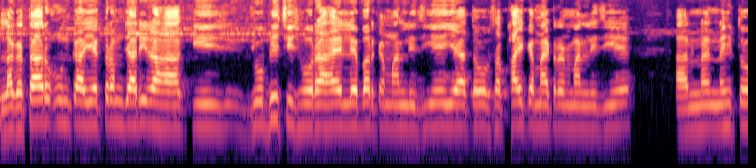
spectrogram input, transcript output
लगातार उनका यह क्रम जारी रहा कि जो भी चीज़ हो रहा है, लेबर का मान लीजिए या तो सफ़ाई के मैटर में मान लीजिए और नहीं तो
